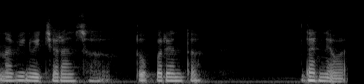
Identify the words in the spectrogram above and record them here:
नवीन विचारांसह तोपर्यंत धन्यवाद.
